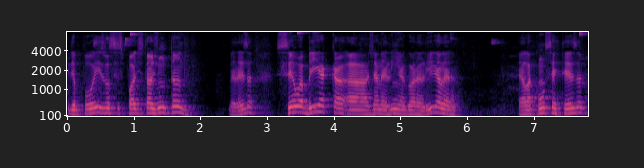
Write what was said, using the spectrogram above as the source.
e depois vocês podem estar juntando, beleza? Se eu abrir a, a janelinha agora ali, galera, ela com certeza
